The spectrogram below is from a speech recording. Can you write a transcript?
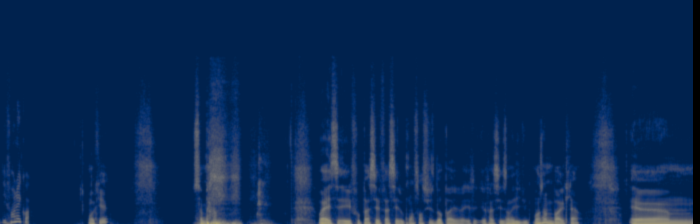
défends-les quoi. Ok. Ça me... ouais, il faut pas s'effacer. Le consensus doit pas eff- effacer les individus. Moi, ça me paraît clair. Euh,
